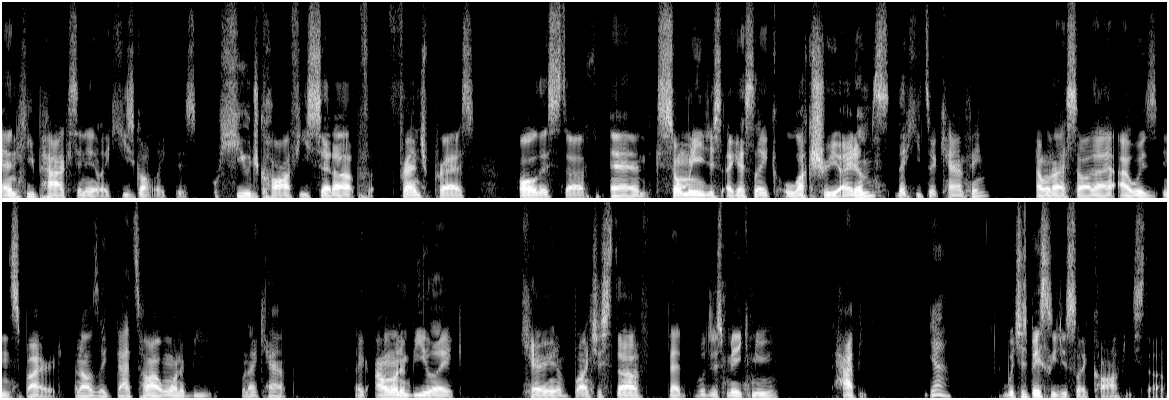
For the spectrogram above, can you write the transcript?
and he packs in it like he's got like this huge coffee set up french press all this stuff and so many just i guess like luxury items that he took camping and when I saw that, I was inspired. And I was like, that's how I want to be when I camp. Like, I want to be like carrying a bunch of stuff that will just make me happy, Yeah. Which is basically just like coffee stuff.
